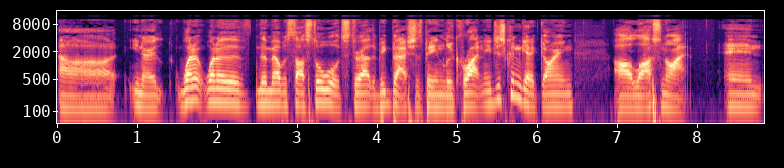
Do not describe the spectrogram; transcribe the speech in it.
uh, you know, one of, one of the Melbourne Star stalwarts throughout the Big Bash has been Luke Wright, and he just couldn't get it going uh, last night. And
